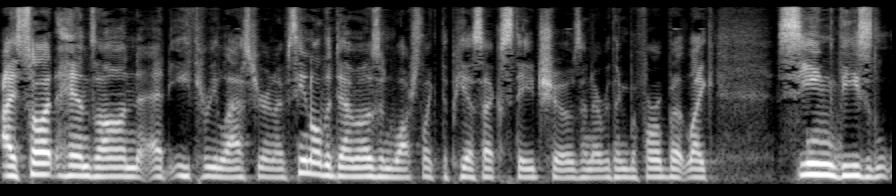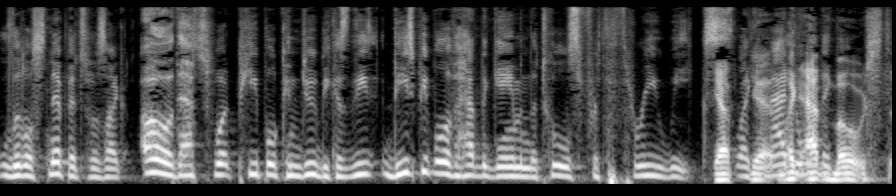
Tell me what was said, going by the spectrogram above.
I saw it hands on at E3 last year, and I've seen all the demos and watched like the PSX stage shows and everything before. But like seeing these little snippets was like, oh, that's what people can do because these these people have had the game and the tools for three weeks. Yep. Like yeah imagine like what at they most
